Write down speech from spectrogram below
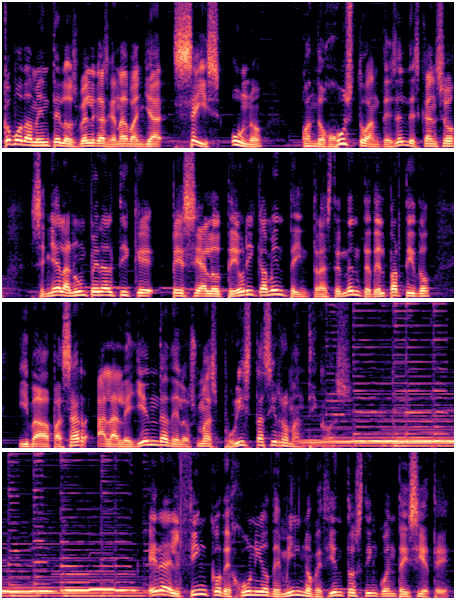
Cómodamente los belgas ganaban ya 6-1 cuando justo antes del descanso señalan un penalti que, pese a lo teóricamente intrascendente del partido, iba a pasar a la leyenda de los más puristas y románticos. Era el 5 de junio de 1957.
